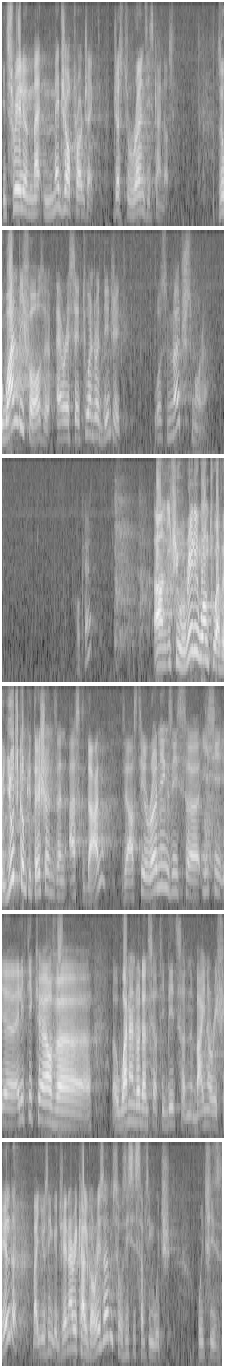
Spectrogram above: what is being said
it's really a ma major project just to run this kind of thing. The one before, the RSA 200 digit, was much smaller. Okay? And if you really want to have a huge computation, then ask Dan. They are still running this uh, EC, uh, elliptic curve uh, uh 130 bits on a binary field by using a generic algorithm. So this is something which, which is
